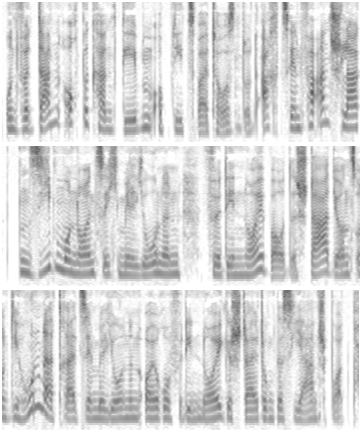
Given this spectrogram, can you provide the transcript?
und wird dann auch bekannt geben, ob die 2018 veranschlagten 97 Millionen für den Neubau des Stadions und die 113 Millionen Euro für die Neugestaltung des Jahnsport-Parks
